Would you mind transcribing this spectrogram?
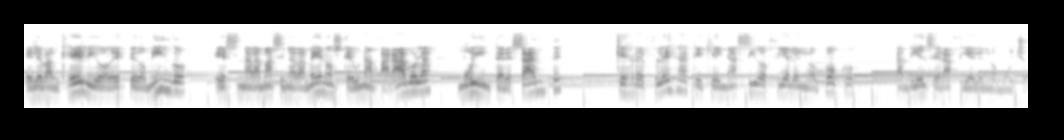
el Evangelio de este domingo es nada más y nada menos que una parábola muy interesante que refleja que quien ha sido fiel en lo poco, también será fiel en lo mucho.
